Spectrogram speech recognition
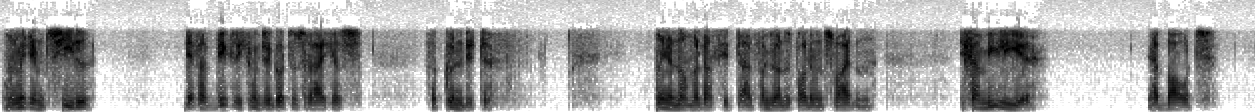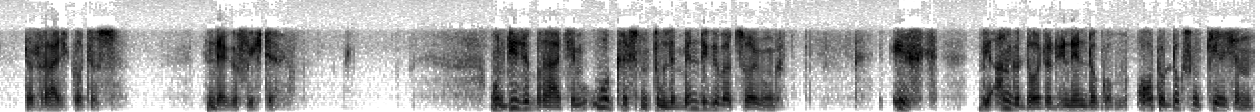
und mit dem Ziel der Verwirklichung des Gottesreiches verkündete. Bringe nochmal das Zitat von Johannes Paul II. Die Familie erbaut das Reich Gottes in der Geschichte. Und diese bereits im Urchristentum lebendige Überzeugung ist, wie angedeutet in den orthodoxen Kirchen,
